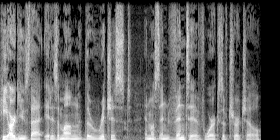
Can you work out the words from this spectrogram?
he argues that it is among the richest and most inventive works of churchill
